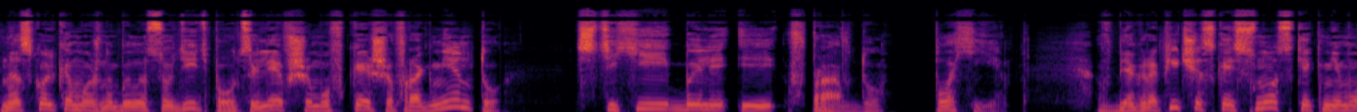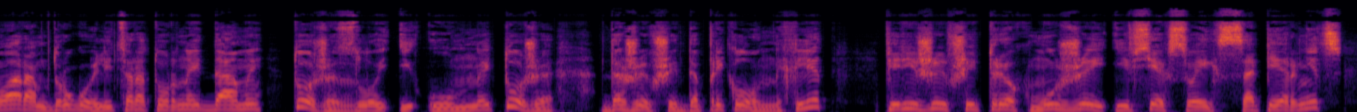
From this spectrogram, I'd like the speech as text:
Насколько можно было судить по уцелевшему в кэше фрагменту, стихи были и вправду плохие. В биографической сноске к мемуарам другой литературной дамы, тоже злой и умной, тоже дожившей до преклонных лет, пережившей трех мужей и всех своих соперниц –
